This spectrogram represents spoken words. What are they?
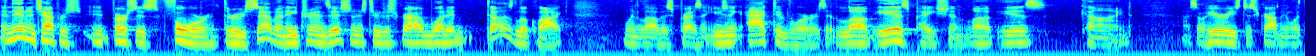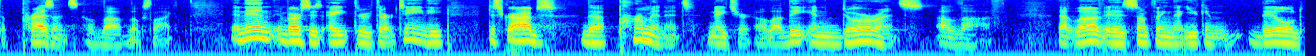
And then in chapters in verses 4 through 7, he transitions to describe what it does look like when love is present, using active words that love is patient, love is kind. Uh, so here he's describing what the presence of love looks like. And then in verses 8 through 13, he describes the permanent nature of love, the endurance of love that love is something that you can build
